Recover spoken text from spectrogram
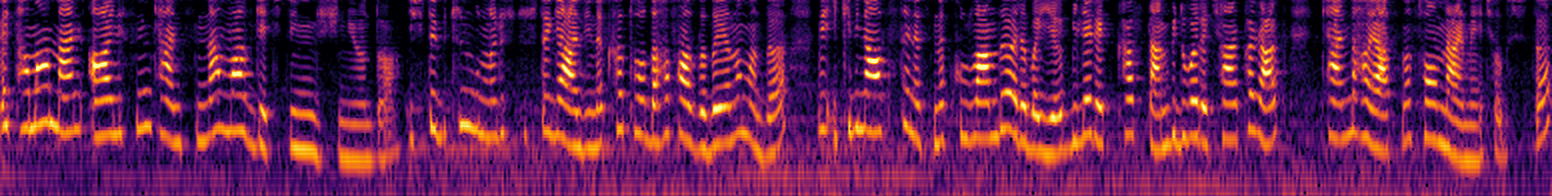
Ve tamamen ailesinin kendisinden vazgeçtiğini düşünüyordu. İşte bütün bunlar üst üste geldiğinde Kato daha fazla dayanamadı ve 2006 senesinde kullandığı arabayı bilerek kasten bir duvara çarparak kendi hayatına son vermeye çalıştı.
